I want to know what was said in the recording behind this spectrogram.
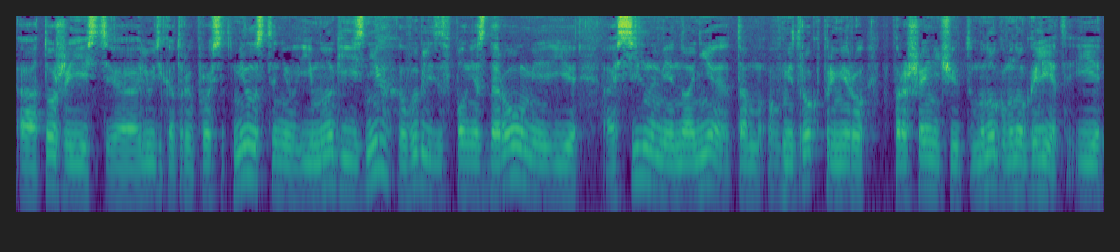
а, тоже есть а, люди, которые просят милостыню, и многие из них выглядят вполне здоровыми и а, сильными, но они там в метро, к примеру, попрошайничают много-много лет. И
